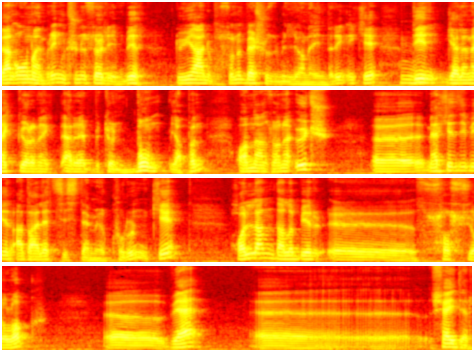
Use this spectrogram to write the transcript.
ben 10 emrin üçünü söyleyeyim. Bir, dünya nüfusunu 500 milyona indirin. İki, din, gelenek, görenekleri bütün bum yapın. Ondan sonra üç, e, merkezi bir adalet sistemi kurun ki Hollandalı bir e, sosyolog e, ve e, şeydir,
